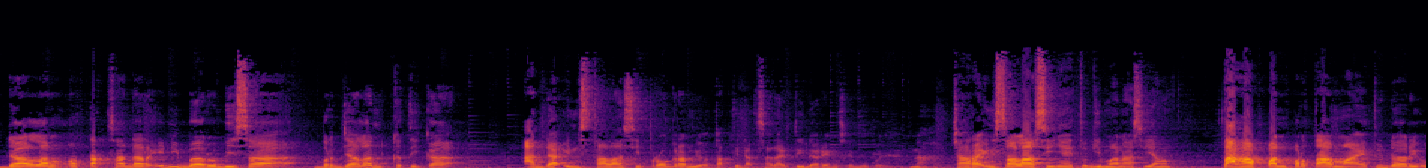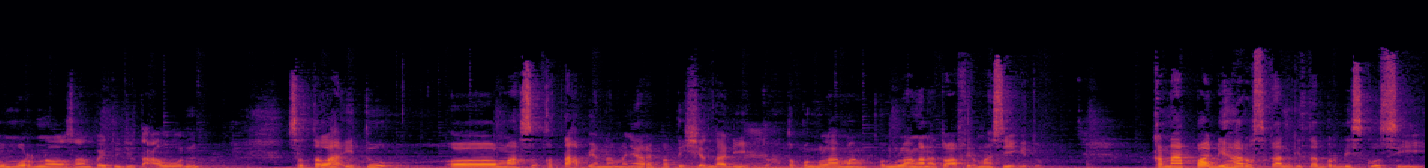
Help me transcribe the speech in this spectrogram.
Dalam otak sadar ini baru bisa berjalan ketika ada instalasi program di otak tidak sadar. Itu dari yang saya bukunya. Nah, cara instalasinya itu gimana sih? Yang tahapan pertama itu dari umur 0 sampai 7 tahun. Setelah itu eh, masuk ke tahap yang namanya repetition tadi gitu atau pengulangan, pengulangan atau afirmasi gitu. Kenapa diharuskan kita berdiskusi?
